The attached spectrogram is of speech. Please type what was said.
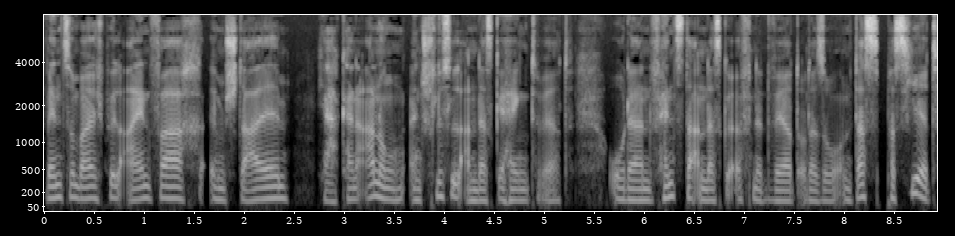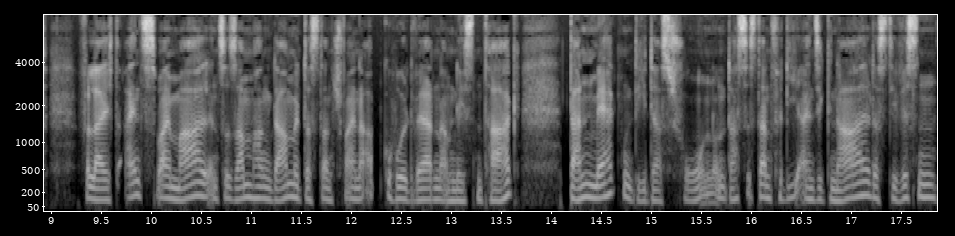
wenn zum Beispiel einfach im Stall ja, keine Ahnung, ein Schlüssel anders gehängt wird oder ein Fenster anders geöffnet wird oder so. Und das passiert vielleicht ein, zwei Mal in Zusammenhang damit, dass dann Schweine abgeholt werden am nächsten Tag. Dann merken die das schon und das ist dann für die ein Signal, dass die wissen,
